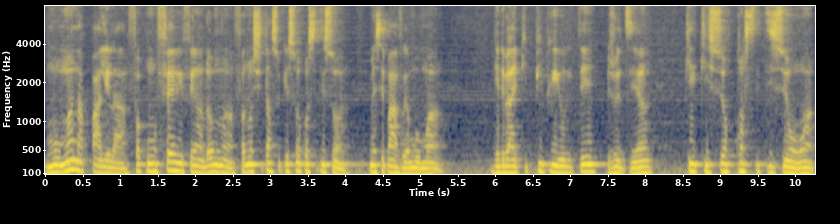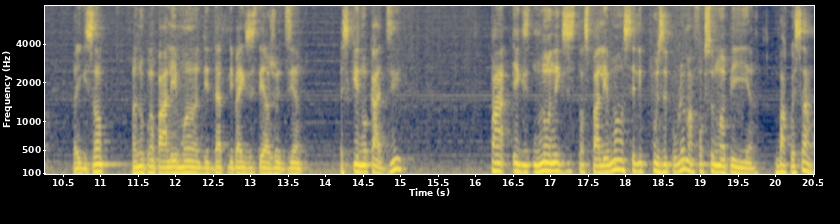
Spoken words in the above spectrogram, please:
moment n'a parlé là. Faut qu'on fait référendum faut nous chita sur question constitution mais c'est pas un vrai moment gen deba ki pi priorite, je diyan, ki kisyon konstitisyon wan. Par exemple, an nou pran parleman de dat li pa egziste a je diyan. Eske nou ka di, non-eksistans parleman, se li pose problem an fonksyonman peyi an. Bakwe sa,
